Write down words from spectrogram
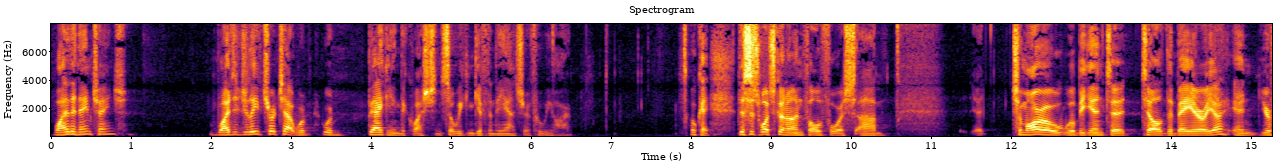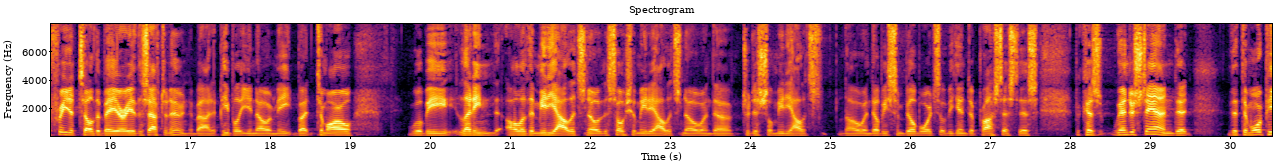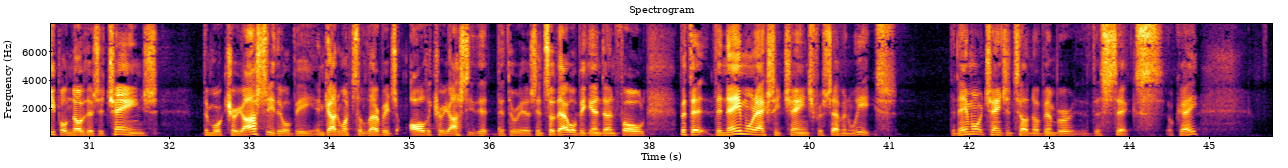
Why the name change? Why did you leave church out? We're, we're begging the questions so we can give them the answer of who we are. Okay, this is what's going to unfold for us. Um, tomorrow we'll begin to tell the Bay Area, and you're free to tell the Bay Area this afternoon about it, people you know and meet. But tomorrow we'll be letting all of the media outlets know, the social media outlets know, and the traditional media outlets know, and there'll be some billboards that will begin to process this because we understand that, that the more people know there's a change, the more curiosity there will be, and God wants to leverage all the curiosity that, that there is. And so that will begin to unfold. But the, the name won't actually change for seven weeks. The name won't change until November the 6th, okay?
